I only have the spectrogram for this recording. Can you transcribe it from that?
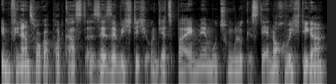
im Finanzrocker Podcast sehr, sehr wichtig und jetzt bei Mehr Mut zum Glück ist der noch wichtiger.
